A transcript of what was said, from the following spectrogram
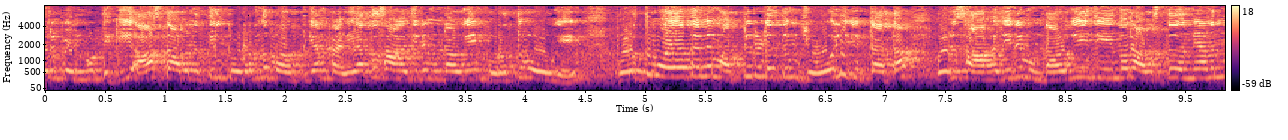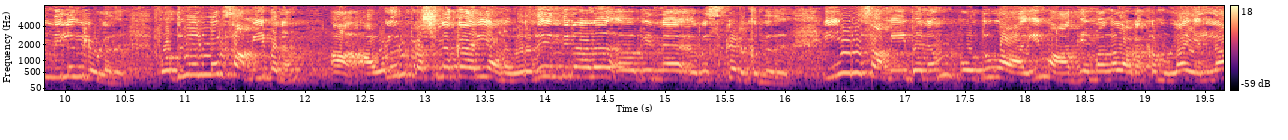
ഒരു പെൺകുട്ടിക്ക് ആ സ്ഥാപനത്തിൽ തുടർന്ന് പ്രവർത്തിക്കാൻ കഴിയാത്ത സാഹചര്യം ഉണ്ടാവുകയും പുറത്തു പോവുകയും പുറത്തു പോയാൽ തന്നെ മറ്റൊരിടത്തും ജോലി കിട്ടാത്ത ഒരു സാഹചര്യം ഉണ്ടാവുകയും ചെയ്യുന്ന ഒരു അവസ്ഥ തന്നെയാണ് നിലവിലുള്ളത്. പൊതുവെയുള്ള ഒരു സമീപനം ആ അവളൊരു പ്രശ്നക്കാരിയാണ്. വെറുതെ എന്തിനാണ് പിന്നെ റിസ്ക് എടുക്കുന്നത്. ഈ ഒരു സമീപനം പൊതുവായി മാധ്യമങ്ങൾ അടക്കമുള്ള എല്ലാ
